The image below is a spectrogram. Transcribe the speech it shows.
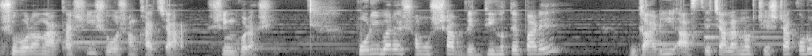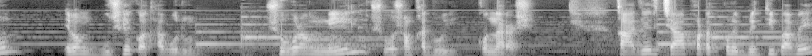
শুভ রং আকাশী, শুভ সংখ্যা চার, সিংহ রাশি। পরিবারের সমস্যা বৃদ্ধি হতে পারে, গাড়ি আস্তে চালানোর চেষ্টা করুন এবং বুঝে কথা বলুন। শুভ রং নীল, শুভ সংখ্যা দুই, কন্যা রাশি। কাজের চাপ হঠাৎ করে বৃদ্ধি পাবে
